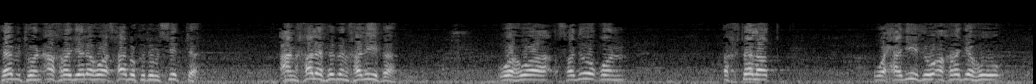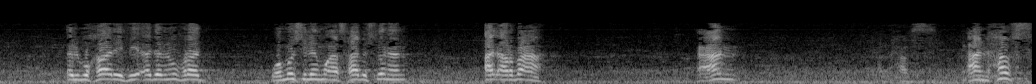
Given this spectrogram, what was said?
ثبت أخرج له أصحاب الكتب الستة. عن خلف بن خليفة وهو صدوق اختلط وحديثه أخرجه البخاري في أدب المفرد ومسلم وأصحاب السنن الأربعة. عن حفص. عن حفص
